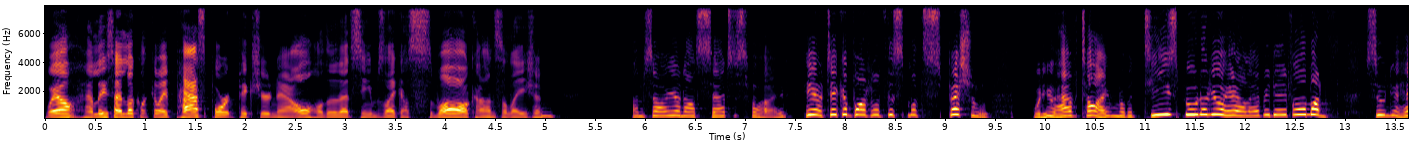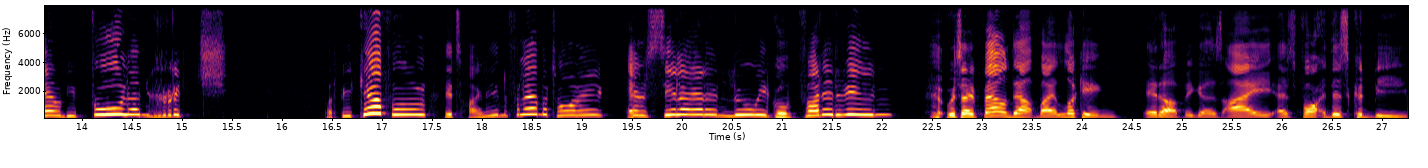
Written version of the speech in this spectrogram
Well, at least I look like my passport picture now, although that seems like a small consolation. I'm sorry you're not satisfied. Here, take a bottle of this month's special. When you have time, rub a teaspoon on your hair every day for a month. Soon your hair will be full and rich. But be careful, it's highly inflammatory. El cielo en lui govaned vin which I found out by looking it up because I, as far this could be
